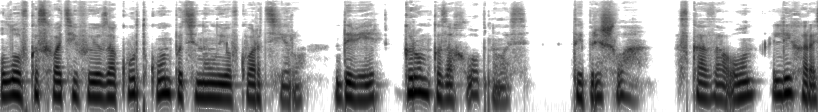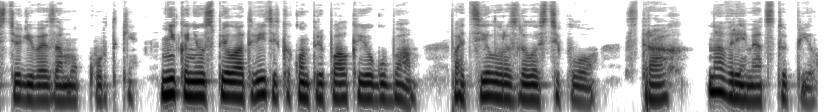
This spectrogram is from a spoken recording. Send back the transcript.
Ловко схватив ее за куртку, он потянул ее в квартиру. Дверь громко захлопнулась. «Ты пришла», — сказал он, лихо расстегивая замок куртки. Ника не успела ответить, как он припал к ее губам. По телу разлилось тепло. Страх на время отступил.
